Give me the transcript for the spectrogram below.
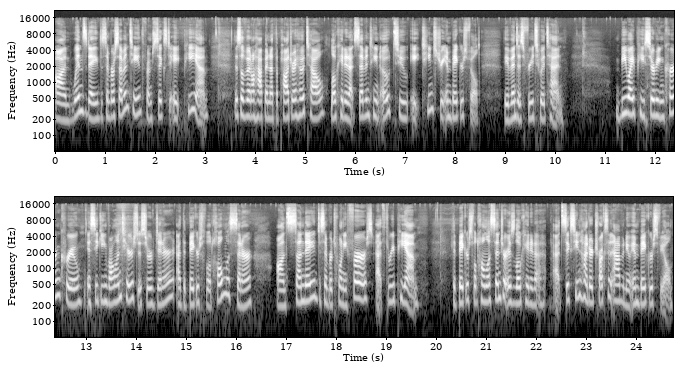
on Wednesday, December 17th from 6 to 8 p.m. This event will happen at the Padre Hotel, located at 1702 18th Street in Bakersfield. The event is free to attend. BYP Serving Kern Crew is seeking volunteers to serve dinner at the Bakersfield Homeless Center on Sunday, December 21st at 3 p.m. The Bakersfield Homeless Center is located at 1600 Truxtun Avenue in Bakersfield.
